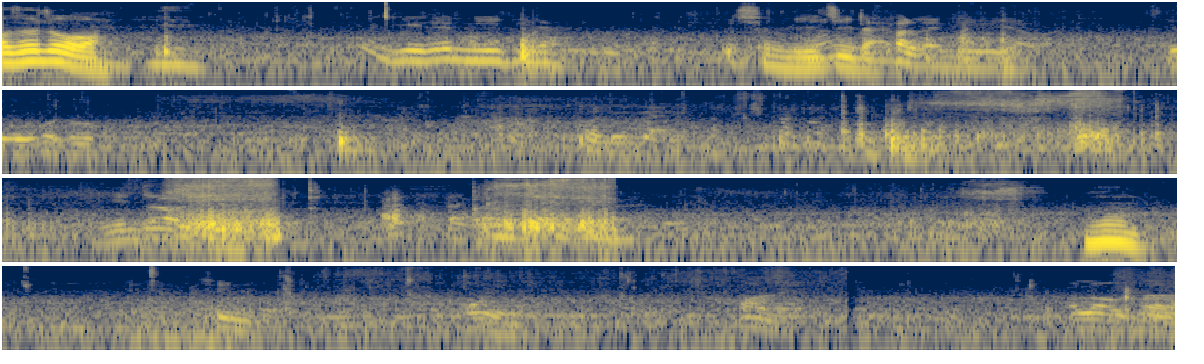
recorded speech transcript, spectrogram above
ခေါ်စတော့ရေလည်းမြေးကြည့်လားချက်မြေးကြည့်လိုက်ဖက်လည်းမြေးရပါဒီလိုကတော့ဖက်လိုက်ရင်းတော့ဟွန်းချင်းဟုတ်ရဟုတ်တယ်အလောက်စား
